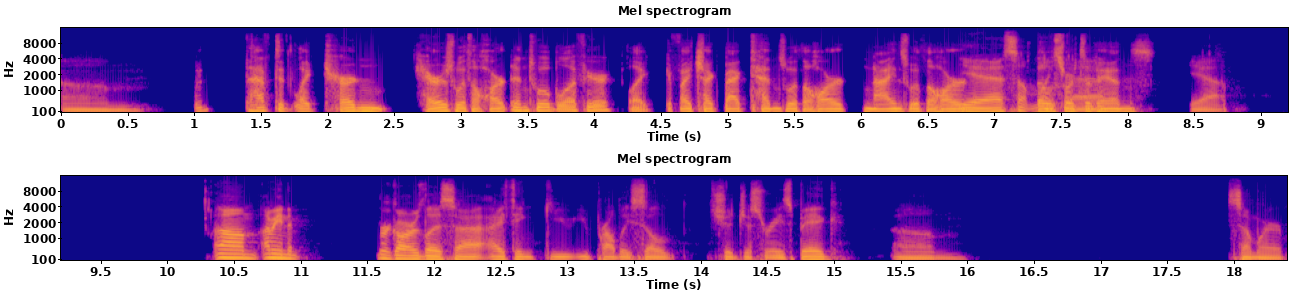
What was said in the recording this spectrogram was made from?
Um, would have to like turn pairs with a heart into a bluff here like if i check back tens with a heart nines with a heart yeah, something those like sorts of that. hands Yeah. Um, I mean, regardless, uh, I think you you probably still should just raise big. Um, somewhere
